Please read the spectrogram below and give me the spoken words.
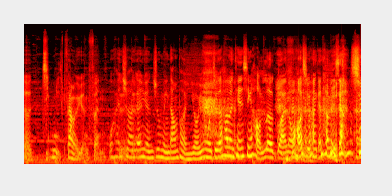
的紧密，非常有缘分。我很喜欢跟原住民当朋友，因为我觉得他们天性好乐观哦，我好喜欢跟他们相处。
